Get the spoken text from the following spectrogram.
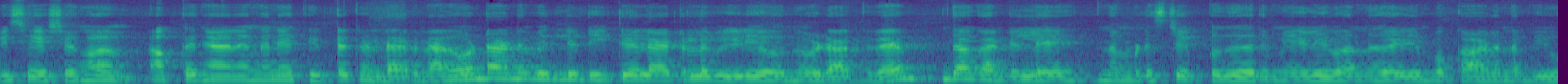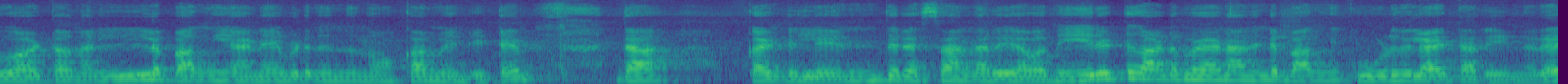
വിശേഷങ്ങളും ഒക്കെ ഞാൻ അങ്ങനെയൊക്കെ കിട്ടിട്ടുണ്ടായിരുന്നു അതുകൊണ്ടാണ് വലിയ ഡീറ്റെയിൽ ആയിട്ടുള്ള വീഡിയോ ഒന്നും ഇടാത്തത്. ഇതാ കണ്ടില്ലേ? നമ്മുടെ സ്റ്റെപ്പ് കയറി മേളിൽ വന്ന് കഴിയുമ്പോൾ കാണുന്ന വ്യൂ ആട്ടോ. നല്ല ഭംഗിയാണ് ഇവിടെ നിന്ന് നോക്കാൻ വേണ്ടിയിട്ട്. ഇതാ കണ്ടില്ലേ? എന്ത് രസമാണെന്നറിയാവോ നേരിട്ട് കാണുമ്പോഴാണ് അതിന്റെ ഭംഗി കൂടുതലായിട്ട് അറിയുന്നത്.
